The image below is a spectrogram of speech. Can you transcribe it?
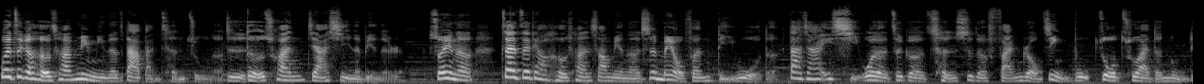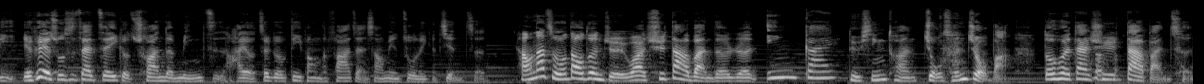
为这个河川命名的大阪城主呢是德川家系那边的人，所以呢，在这条河川上面呢是没有分敌我的，大家一起为了这个城市的繁荣进步做出来的努力，也可以说是在这一个川的名字还有这个地方的发展上面做了一个见证。好，那除了道顿堀以外，去大阪的人应该旅行团九成九吧都会带去大阪城。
